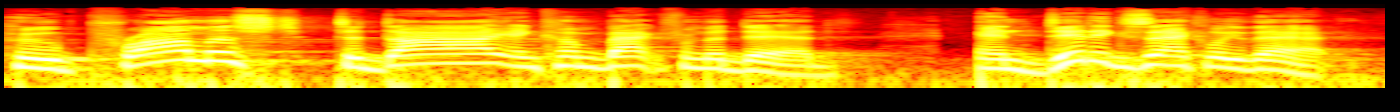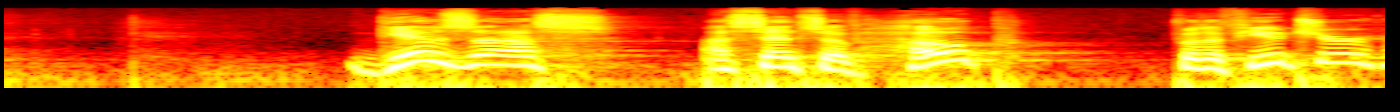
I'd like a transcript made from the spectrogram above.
who promised to die and come back from the dead, and did exactly that, gives us a sense of hope for the future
